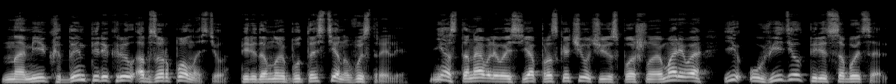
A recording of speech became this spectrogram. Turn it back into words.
На миг дым перекрыл обзор полностью, передо мной будто стену выстроили. Не останавливаясь, я проскочил через сплошное марево и увидел перед собой цель.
